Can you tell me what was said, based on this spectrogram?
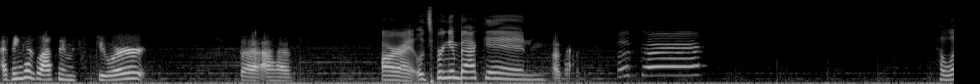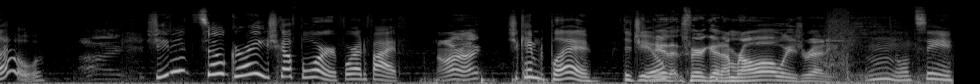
I think his last name is Stewart, but I have All right, let's bring him back in. okay. Booker. Hello. Hi. She did so great. She got four, four out of five. All right. She came to play. Did you? Yeah, that's very good. I'm always ready. Mm, let's see.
